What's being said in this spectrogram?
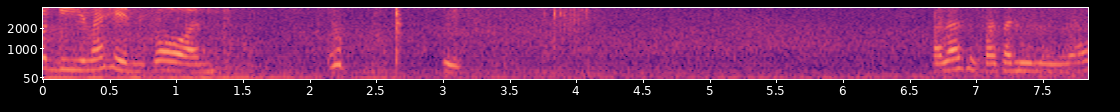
โหดีนะเห็นก่อนอึ๊บปิดตอนแรกถึงปัตตานีแล้ว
